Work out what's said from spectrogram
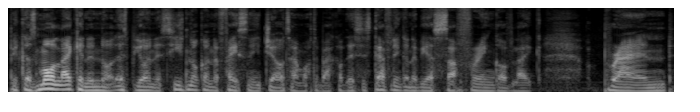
Because more likely than not, let's be honest, he's not going to face any jail time off the back of this. It's definitely going to be a suffering of like brand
